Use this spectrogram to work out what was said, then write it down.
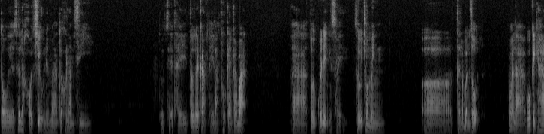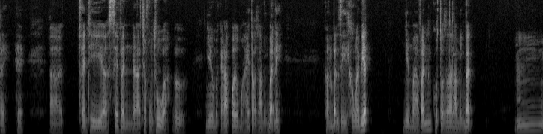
tôi rất là khó chịu nếu mà tôi không làm gì tôi sẽ thấy tôi sẽ cảm thấy là thua kém các bạn. Và tôi quyết định phải giữ cho mình uh, thật là bận rộn gọi là quốc kịch hát đấy hey. uh, 27 uh, trong phòng thu à? Ừ như một cái rapper mà hay tỏ ra mình bận ấy. Còn bận gì thì không ai biết nhưng mà vẫn có tỏ ra là mình bận. Uhm,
